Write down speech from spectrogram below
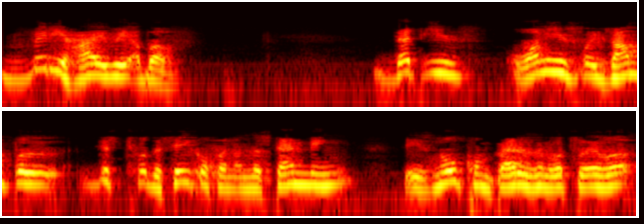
very high way above. That is, one is, for example, just for the sake of an understanding, there is no comparison whatsoever,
